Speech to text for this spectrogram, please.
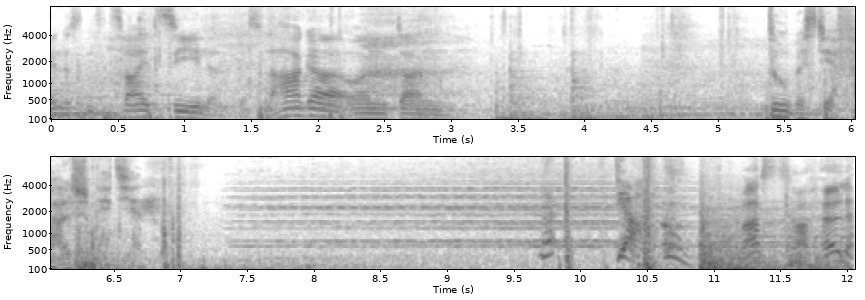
Mindestens zwei Ziele. Das Lager und dann... Du bist hier falsch, Mädchen. Was zur Hölle?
